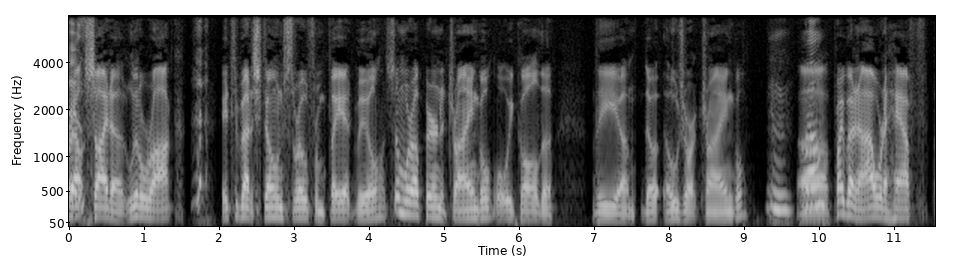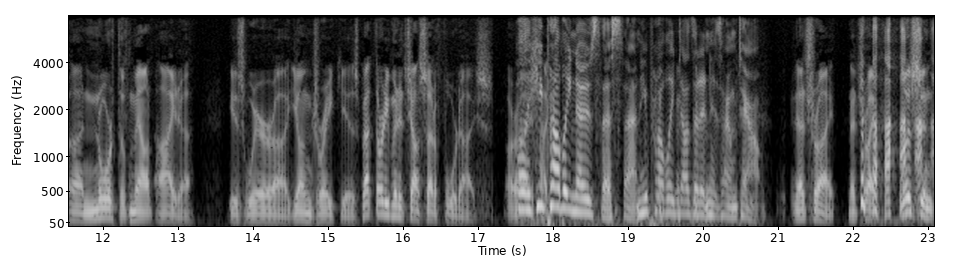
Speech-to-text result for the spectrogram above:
is. outside of Little Rock. It's about a stone's throw from Fayetteville. It's somewhere up there in the triangle, what we call the the um, the Ozark Triangle. Mm, Uh, probably about an hour and a half uh, north of Mount Ida is where uh, young Drake is. About 30 minutes outside of Fordyce. All Well, right. he I- probably knows this then. He probably does it in his hometown. that's right. That's right. Listen,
